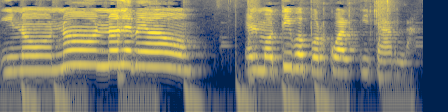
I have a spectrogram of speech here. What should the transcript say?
y no, no, no le veo el motivo por cual quitarla.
